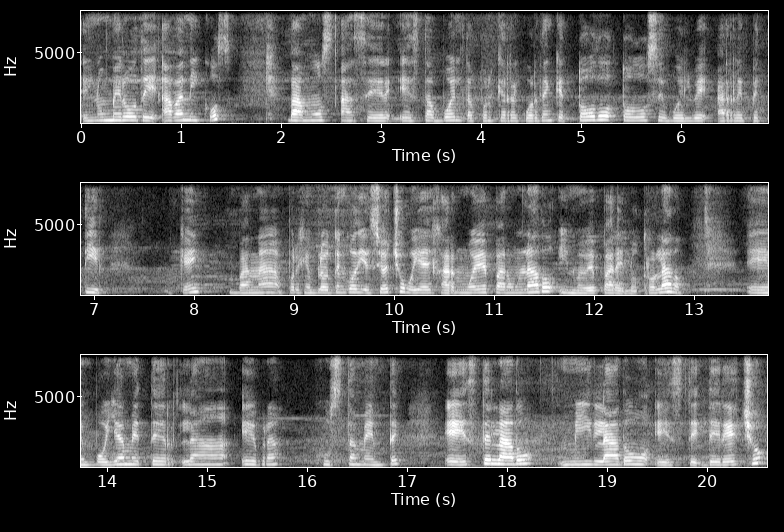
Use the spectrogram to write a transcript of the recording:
el, número de abanicos, vamos a hacer esta vuelta porque recuerden que todo, todo se vuelve a repetir. ¿Ok? Van a, por ejemplo, yo tengo 18, voy a dejar 9 para un lado y 9 para el otro lado. Eh, voy a meter la hebra justamente este lado, mi lado este, derecho,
